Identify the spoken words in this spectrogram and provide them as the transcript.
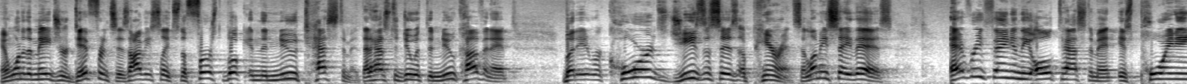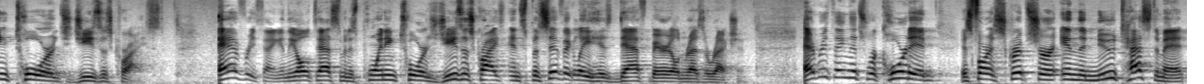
and one of the major differences, obviously it's the first book in the New Testament that has to do with the new covenant, but it records Jesus' appearance. And let me say this, everything in the Old Testament is pointing towards Jesus Christ. Everything in the Old Testament is pointing towards Jesus Christ and specifically his death, burial, and resurrection. Everything that's recorded as far as Scripture in the New Testament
